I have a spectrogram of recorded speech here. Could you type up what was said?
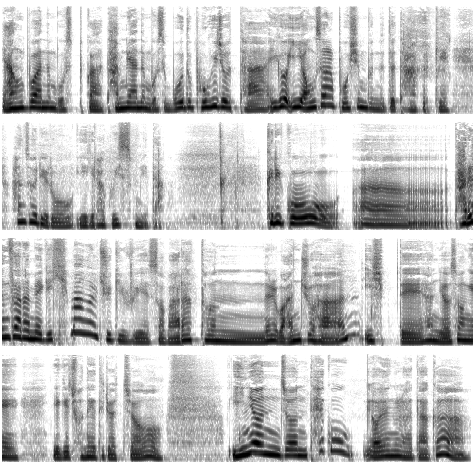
양보하는 모습과 담례하는 모습 모두 보기 좋다. 이거 이 영상을 보신 분들도 다 그렇게 한 소리로 얘기를 하고 있습니다. 그리고 아 다른 사람에게 희망을 주기 위해서 마라톤을 완주한 20대 한 여성의 얘기 전해 드렸죠. 2년 전 태국 여행을 하다가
